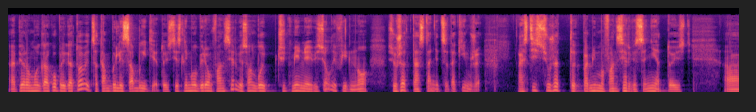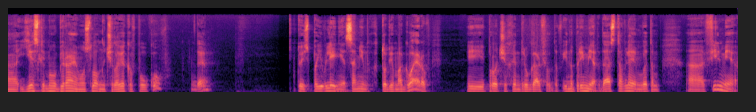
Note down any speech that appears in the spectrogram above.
первому игроку приготовиться, там были события. То есть, если мы уберем фан-сервис, он будет чуть менее веселый фильм, но сюжет останется таким же. А здесь сюжет помимо фан-сервиса нет. То есть, э, если мы убираем условно Человеков-пауков, да, то есть появление самих Тоби Магуайров и прочих Эндрю Гарфилдов, и, например, да, оставляем в этом э, фильме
